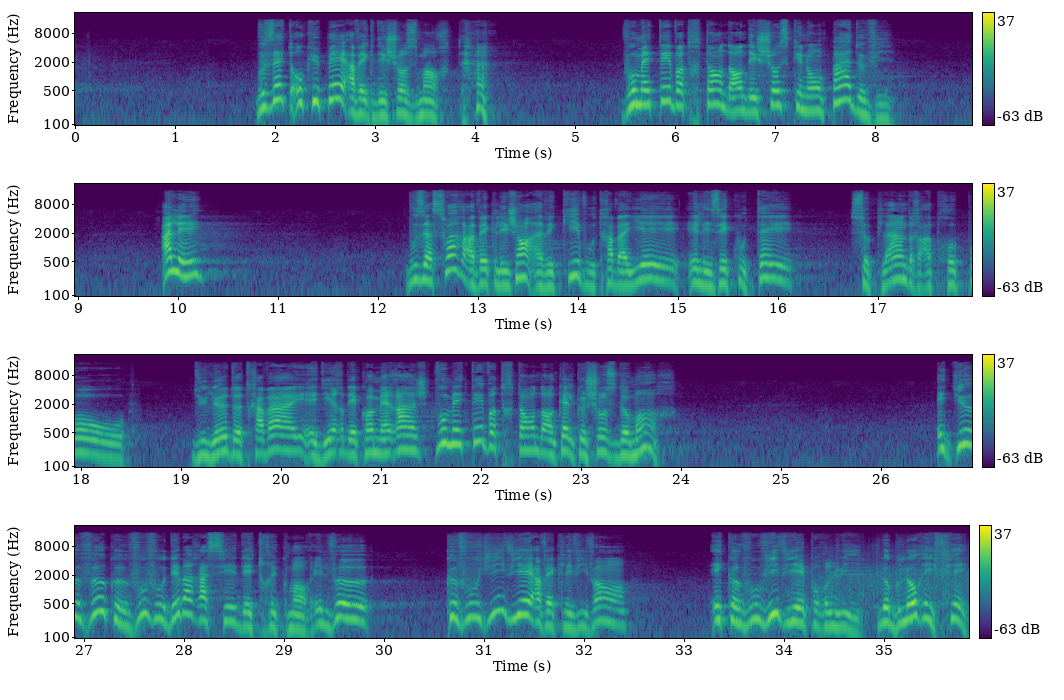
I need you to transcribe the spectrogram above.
vous êtes occupé avec des choses mortes. vous mettez votre temps dans des choses qui n'ont pas de vie. Allez, vous asseoir avec les gens avec qui vous travaillez et les écouter, se plaindre à propos du lieu de travail et dire des commérages, vous mettez votre temps dans quelque chose de mort. Et Dieu veut que vous vous débarrassiez des trucs morts. Il veut que vous viviez avec les vivants et que vous viviez pour lui, le glorifier.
